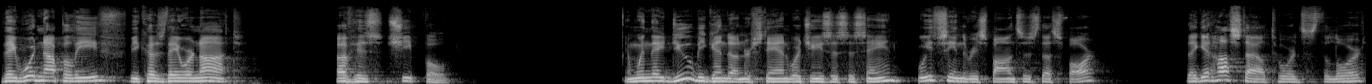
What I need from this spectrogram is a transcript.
They would not believe because they were not of his sheepfold. And when they do begin to understand what Jesus is saying, we've seen the responses thus far. They get hostile towards the Lord.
